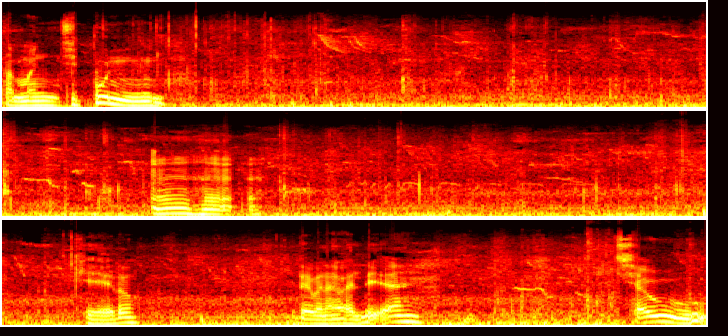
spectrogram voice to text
Taman Jipun. Aha. Okay tu. Kita nak balik eh. Ciao.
